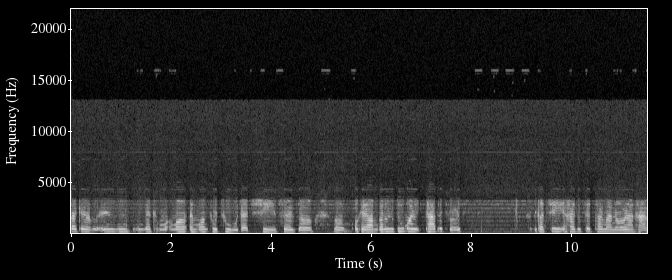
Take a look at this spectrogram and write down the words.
like a like mo- mo- a month or two that she says, uh, um, okay, I'm gonna do my tablet first because she has a set time an hour and a half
